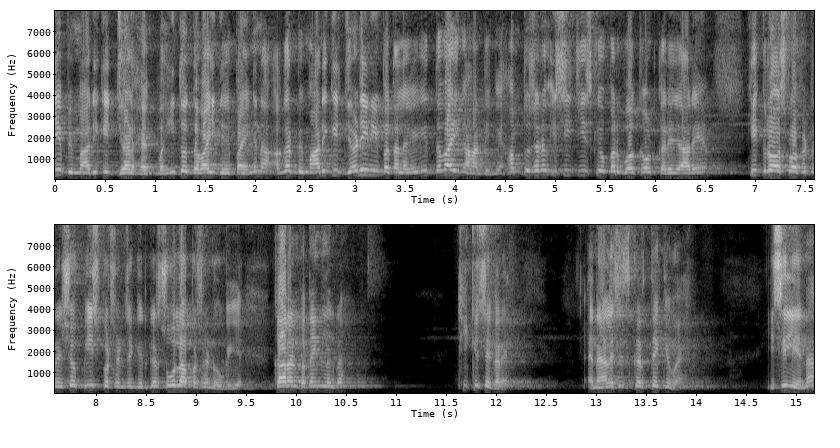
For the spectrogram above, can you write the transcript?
ये बीमारी की जड़ है, वहीं तो दवाई दे पाएँगे ना। अगर बीमारी की जड़ ही नहीं पता लगेगी, दवाई कहाँ देंगे? हम तो सिर्फ़ इसी चीज़ के ऊपर वर्कआउट करे जा रहे हैं कि ग्रॉस प्रॉफिट रेशियो बीस परसेंट से गिरकर सोलह परसेंट हो गई है। कारण पता ही नहीं लग रहा। ठीक किसे करें? एनालिसिस करते क्यों है? इसीलिए ना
